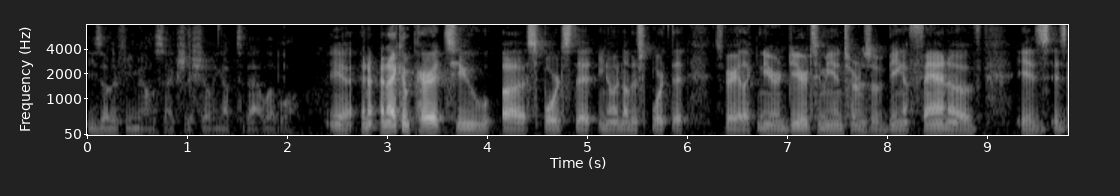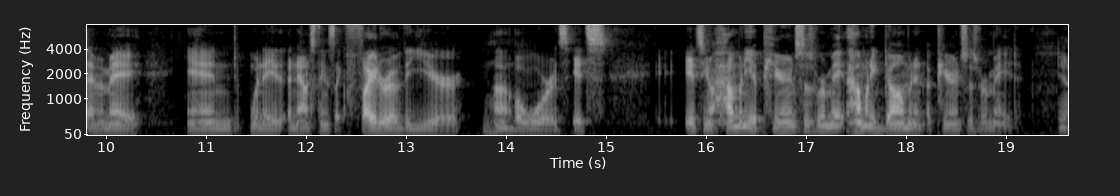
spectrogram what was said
these other females actually showing up to that level. Yeah, and, and I compare it to uh, sports that you know another sport that is very like near and dear to me in terms of being a fan of is is MMA, and when they announce things like Fighter of the Year uh, awards, it's it's you know how many appearances were made, how many dominant appearances were made, Yeah.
